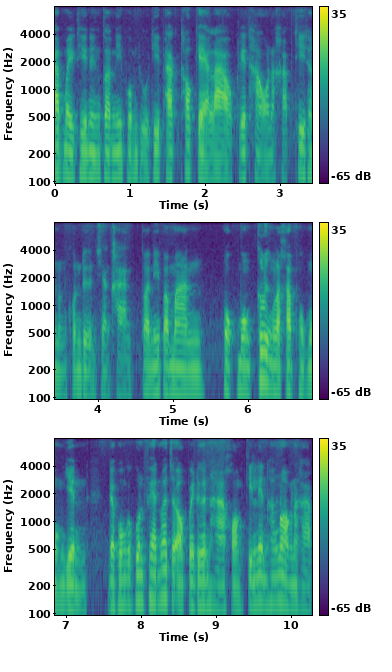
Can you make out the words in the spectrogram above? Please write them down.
าพมาอีกทีหนึ่งตอนนี้ผมอยู่ที่พักเท่าแก่ลาวเกรทเฮาส์นะครับที่ถนนคนเดินเชียงคาน ตอนนี้ประมาณ6กโมงครึ่งแล้วครับหกโมงเย็นเดี๋ยวผมกับคุณแฟนว่าจะออกไปเดินหาของกินเล่นข้างนอกนะครับ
